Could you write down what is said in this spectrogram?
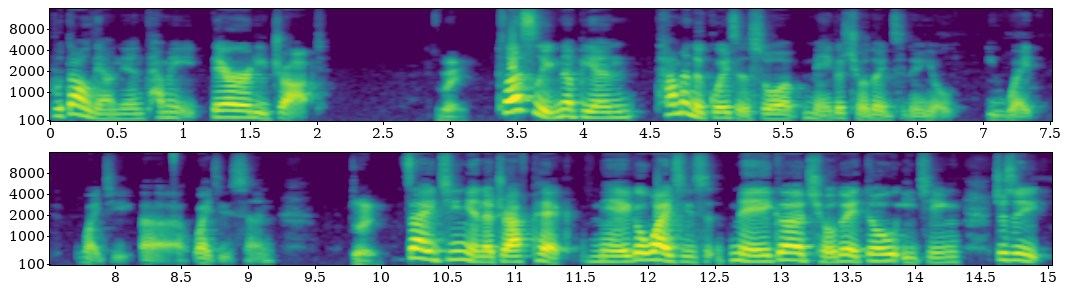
不到两年，他们 they already dropped。Right. Plusly 那边他们的规则说，每个球队只能有一位外籍呃外籍生。对，在今年的 draft pick，每一个外籍生每一个球队都已经就是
